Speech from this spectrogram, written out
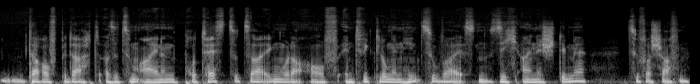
darauf bedacht, also zum einen Protest zu zeigen oder auf Entwicklungen hinzuweisen, sich eine Stimme zu verschaffen?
